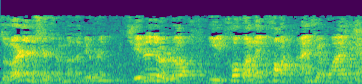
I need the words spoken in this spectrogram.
责任是什么呢？就是其实就是说你托管那矿场安全不安全，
